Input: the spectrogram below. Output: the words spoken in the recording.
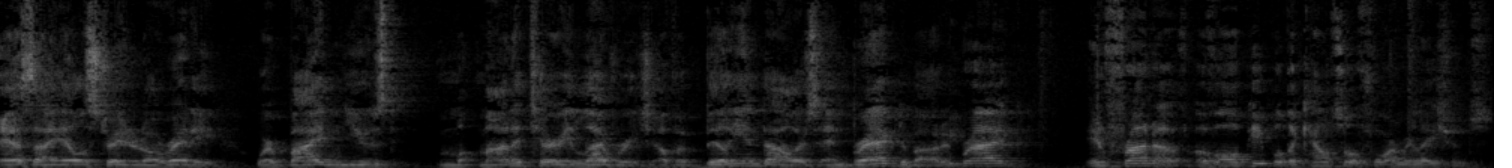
as I illustrated already, where Biden used monetary leverage of a billion dollars and bragged about it. Bragged in front of, of all people, the Council of Foreign Relations.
